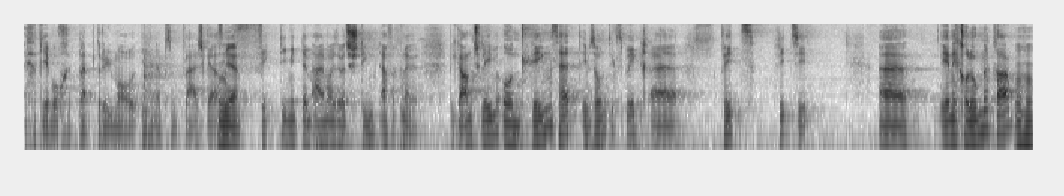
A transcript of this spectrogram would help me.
ich habe diese Woche, glaube ich, dreimal irgendetwas mit Fleisch gegeben. Also Ja. fick die mit dem einmal. Das stimmt einfach nicht. Bin ganz schlimm. Und Dings hat im Sonntagsblick äh, Fitz, Fitzi, äh, eine Kolumne gehabt. Mhm.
